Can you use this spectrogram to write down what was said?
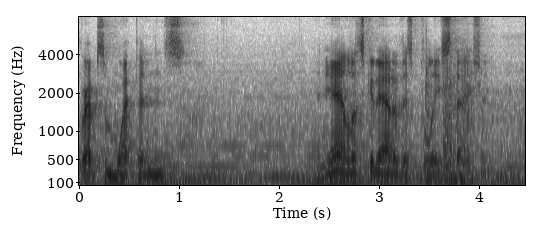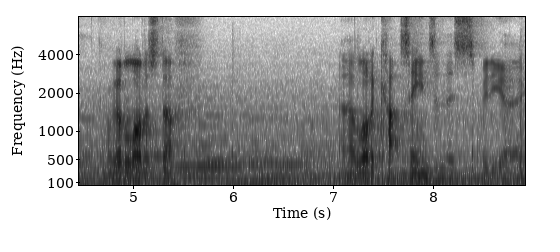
grab some weapons, and yeah, let's get out of this police station. We've got a lot of stuff, a lot of cutscenes in this video.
